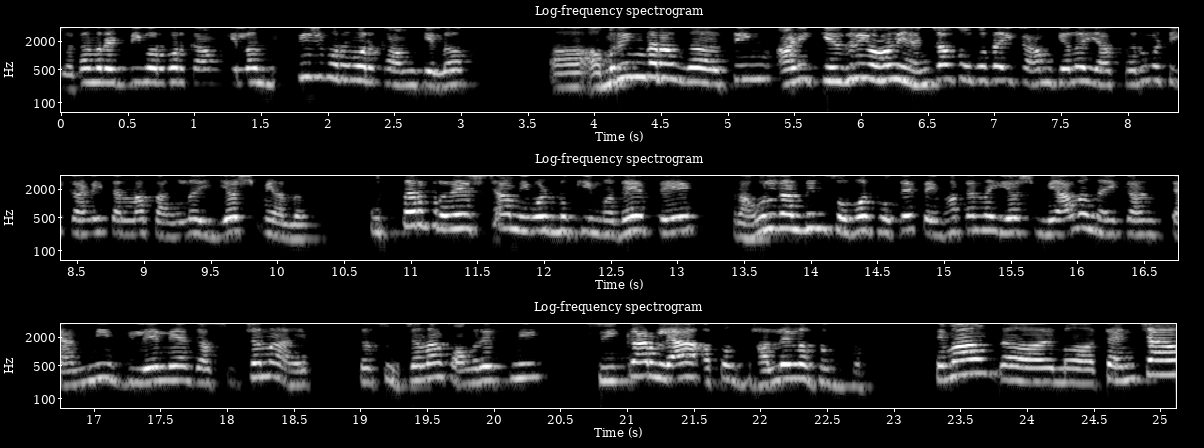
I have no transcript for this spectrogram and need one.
जगन रेड्डी बरोबर काम केलं. नितीश बरोबर काम केलं. अमरिंदर सिंग आणि केजरीवाल यांच्यासोबतही काम केलं. या सर्व ठिकाणी त्यांना चांगलं यश मिळालं. उत्तर प्रदेशच्या निवडणुकीमध्ये ते राहुल गांधींसोबत होते. तेव्हा त्यांना यश मिळालं नाही कारण त्यांनी दिलेल्या ज्या सूचना आहेत त्या सूचना काँग्रेसनी स्वीकारल्या असं झालेलं धब्ब तेव्हा त्यांच्या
